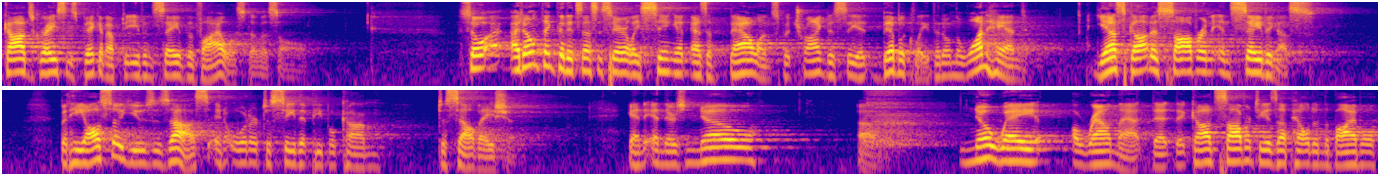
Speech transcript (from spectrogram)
God's grace is big enough to even save the vilest of us all. So I, I don't think that it's necessarily seeing it as a balance, but trying to see it biblically. That on the one hand, yes, God is sovereign in saving us, but He also uses us in order to see that people come to salvation. And, and there's no, uh, no way around that, that, that God's sovereignty is upheld in the Bible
